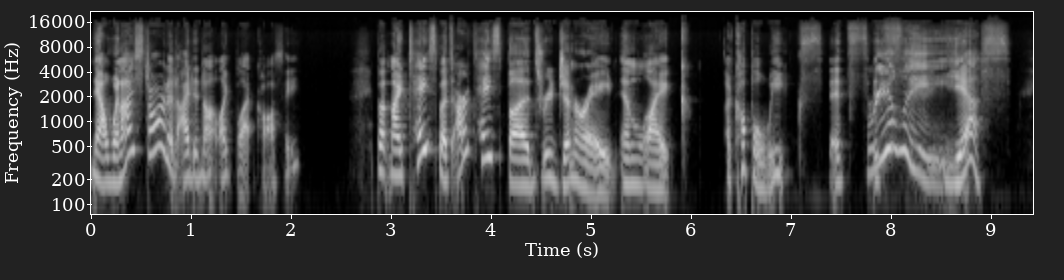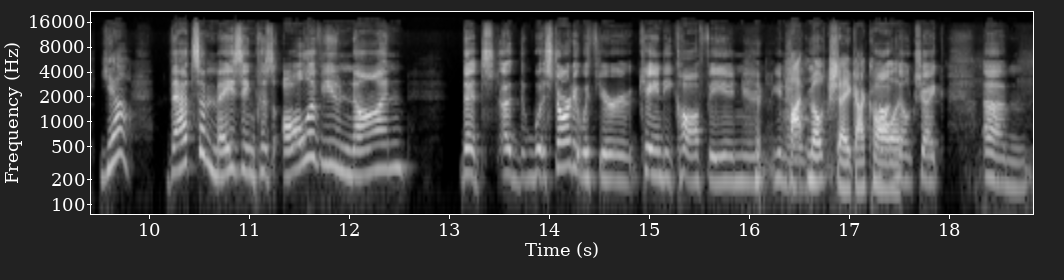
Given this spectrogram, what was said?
Now, when I started, I did not like black coffee, but my taste buds, our taste buds regenerate in like a couple weeks. It's it's- Really? yes. Yeah. That's amazing because all of you non that uh, what started with your candy coffee and your you know Hot milkshake, I call hot it. milkshake. Um,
